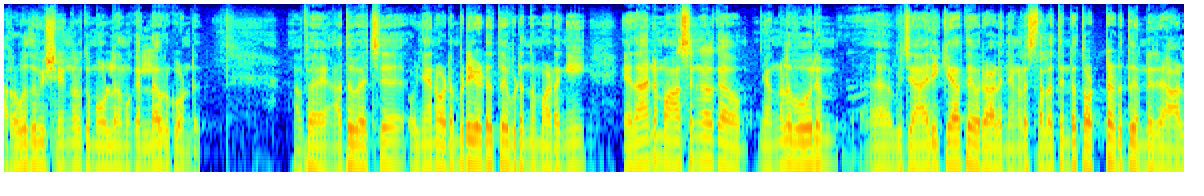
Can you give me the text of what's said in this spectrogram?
അറുപത് വിഷയങ്ങൾക്ക് മുകളിൽ നമുക്ക് എല്ലാവർക്കും ഉണ്ട്. അപ്പോൾ അത് വെച്ച് ഞാൻ ഉടമ്പടി എടുത്ത് ഇവിടുന്ന് മടങ്ങി ഏതാനും മാസങ്ങൾക്കാവും ഞങ്ങൾ പോലും വിചാരിക്കാത്ത ഒരാൾ ഞങ്ങളുടെ സ്ഥലത്തിന്റെ തൊട്ടടുത്ത് തന്നെ ഒരാൾ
